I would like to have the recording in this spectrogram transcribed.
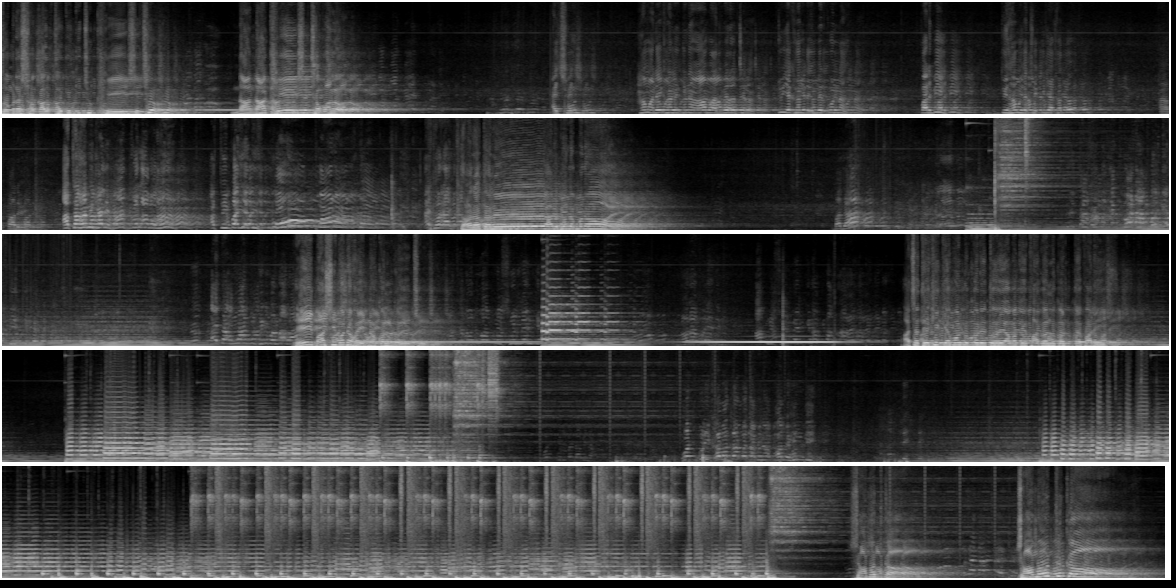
তোমরা সকাল থেকে কিছু খেয়ে এসেছ? না না খেয়ে এসেছ বলো। শুন আমার এখানে কিনা আওয়াজ বেরোচ্ছে না। তুই এখান থেকে বের কর না। পারবি? তুই আমাকে চকিরিয়া খাতো পারবি। আচ্ছা আমি খালি হাত চলাবো হ্যাঁ? আর তুই বাজিয়ে দিস। পা। ধর। তাড়াতাড়ি আর বিলম্ব নয়। এই বাসি মনে হয় নকল রয়েছে। আচ্ছা দেখি কেমন করে তুই আমাকে পাগল করতে পারিস।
